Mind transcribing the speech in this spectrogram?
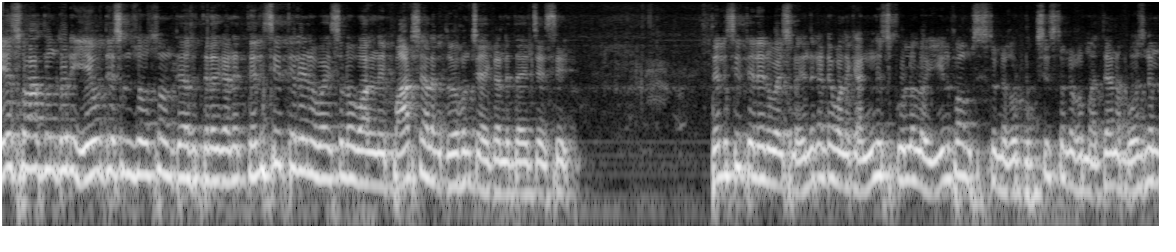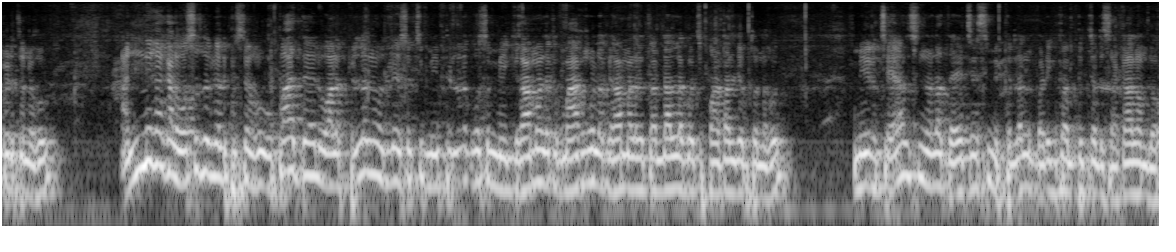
ఏ స్వార్థంతో ఏ ఉద్దేశం చూస్తుందో తెలియదు కానీ తెలిసి తెలియని వయసులో వాళ్ళని పాఠశాలకు దూరం చేయకండి దయచేసి. తెలిసి తెలియని వయసులో ఎందుకంటే వాళ్ళకి అన్ని స్కూళ్ళలో యూనిఫామ్స్ ఇస్తున్నారు బుక్స్ ఇస్తున్నారు మధ్యాహ్నం భోజనం పెడుతున్నారు. అన్ని రకాల వసతులు కల్పిస్తున్నారు ఉపాధ్యాయులు వాళ్ళ పిల్లల్ని వదిలేసి వచ్చి మీ పిల్లల కోసం మీ గ్రామాలకు మారుమూల గ్రామాలకు తండాలకు వచ్చి పాఠాలు చెప్తున్నారు. మీరు చేయాల్సిందల్లా దయచేసి మీ పిల్లల్ని బడికి పంపించండి సకాలంలో.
